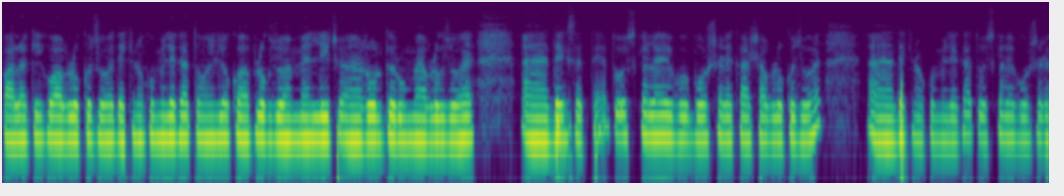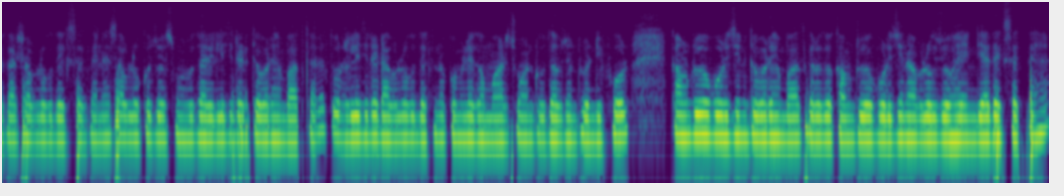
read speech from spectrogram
Palaki को आप लोग को जो है देखने को मिलेगा तो इन लोग को आप लोग जो है मेन लीड रोल के रूम में आप लोग जो है देख सकते हैं तो इसके अलावा बहुत सारे कास्ट आप लोग को जो है देखने को मिलेगा तो इसके अलावा बहुत सारे कास्ट आप लोग देख सकते हैं आप लोग को जो इस मूवी का रिलीज़ डेट के बारे में बात करें तो रिलीज़ डेट आप लोग को देखने को मिलेगा March one two thousand twenty four country of origin के बारे में बात करें तो काउंट्री ऑफ़ ओरिजिन आप लोग जो है इंडिया देख सकते हैं।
